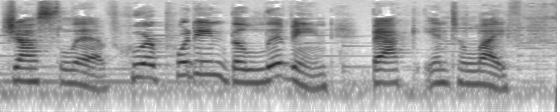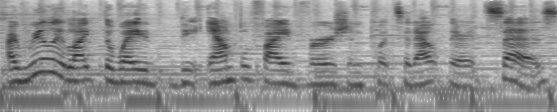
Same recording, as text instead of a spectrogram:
just live, who are putting the living back into life. I really like the way the Amplified Version puts it out there. It says,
